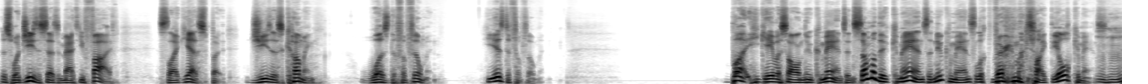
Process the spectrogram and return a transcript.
This is what Jesus says in Matthew five. It's like yes, but Jesus coming was the fulfillment. He is the fulfillment. But he gave us all new commands. And some of the commands, the new commands, look very much like the old commands. Mm-hmm.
